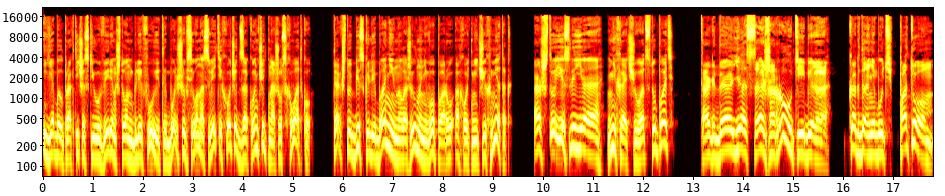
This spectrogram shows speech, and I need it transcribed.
и я был практически уверен, что он блефует и больше всего на свете хочет закончить нашу схватку. Так что без колебаний наложил на него пару охотничьих меток. А что, если я не хочу отступать? «Тогда я сожру тебя когда-нибудь потом!»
